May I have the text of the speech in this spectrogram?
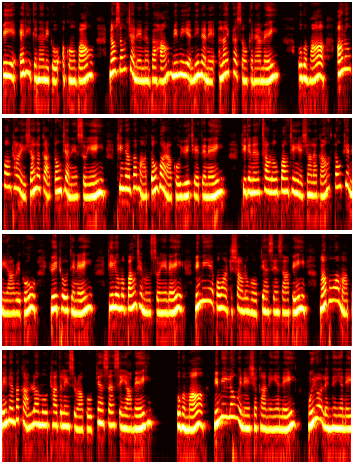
ပြီးရင်အဲ့ဒီကနန်းတွေကိုအကုန်ပေါင်းနောက်ဆုံးကျန်တဲ့နံပါတ်ဟာမိမိရဲ့နေ့နဲ့နဲ့အလိုက်ဖက်ဆုံးကနန်းပဲ ဥပမာအောင်းလုံးပေါင်းထားတဲ့ရလက်က3ကျန်နေဆိုရင်ထီနံပါတ်မှာ3ပါတာကိုရွေးချယ်တင်နေထီကနန်း6လုံးပေါင်းခြင်းရဲ့ရလက်က3ဖြစ်နေတာတွေကိုရွေးထိုးတင်နေဒီလိုမပေါင်းချင်ဘူးဆိုရင်လည်းမိမိရဲ့ဘဝတစ်လျှောက်လုံးကိုပြန်စင်စားပြီးငါဘဝမှာဘယ်နံပါတ်ကလွှမ်းမိုးထားတဲ့လင်းဆိုတာကိုပြန်ဆန်းစေရမယ်ဥပမာမိမိလုံးဝင်တဲ့ရက်ကနေရက်နေမွေးတော့လည်းနှစ်ရက်နေ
